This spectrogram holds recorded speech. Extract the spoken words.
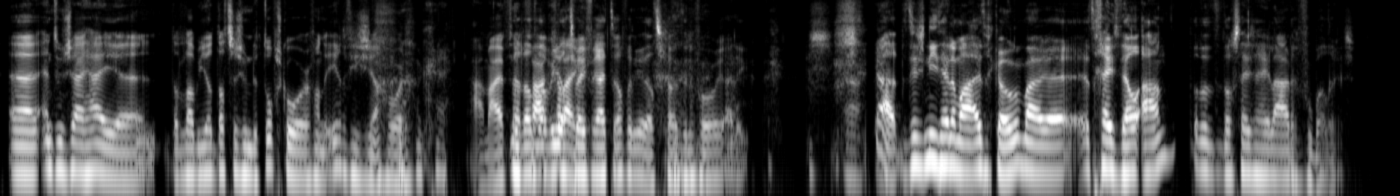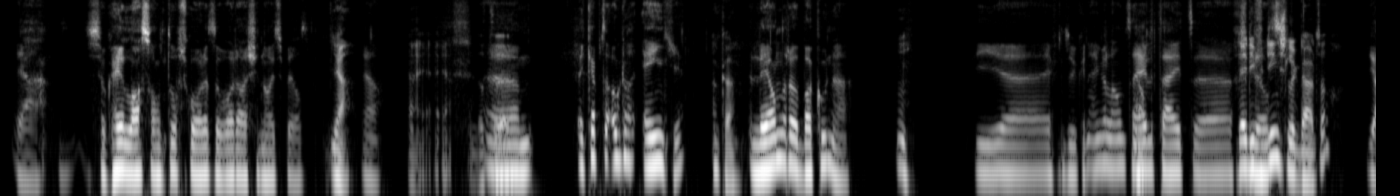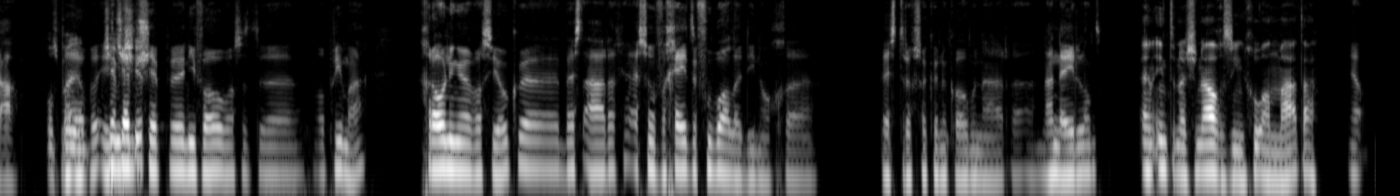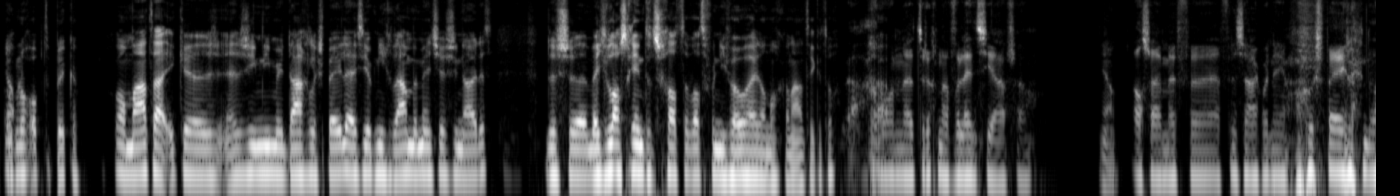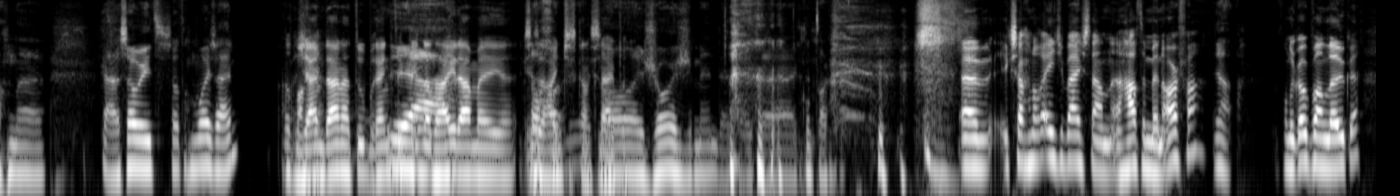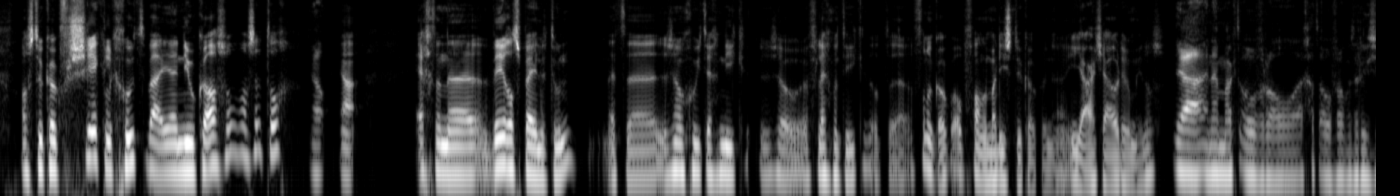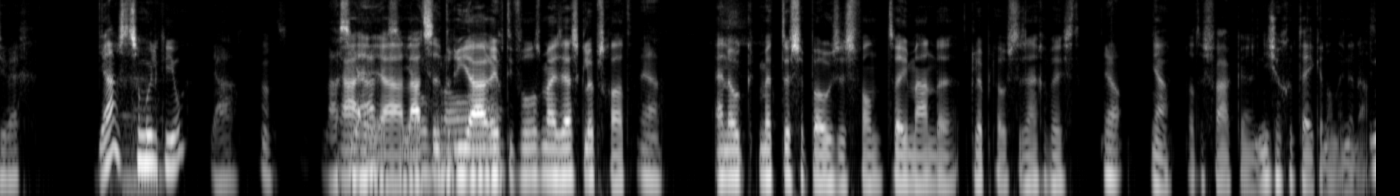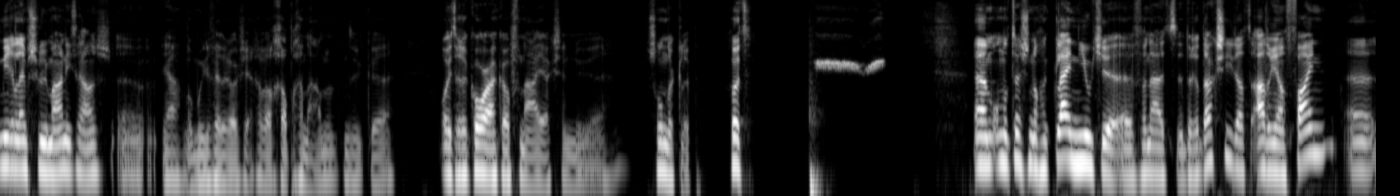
Eh, en toen zei hij eh, dat Labiat dat seizoen de topscorer van de Eredivisie zou geworden. Oké. Ja, maar hij heeft Nadat vaak Labiat gelijk. twee vrije trappen erin had geschoten in de voorbereiding. Ja. Ja, het is niet helemaal uitgekomen, maar eh, het geeft wel aan dat het nog steeds een hele aardige voetballer is. ja, het is ook heel lastig om topscorer te worden als je nooit speelt. Ja, Ja. ja, ja. ja. Dat, eh, Ehm, ik heb er ook nog eentje. Oké. Leandro Bacuna. Die eh, heeft natuurlijk in Engeland de Ja. hele tijd eh gespeeld. Deed hij verdienstelijk daar, toch? Ja, Volgens mij op in championship. championship eh, niveau was het eh, wel prima. Groningen was hij ook eh, best aardig. Echt zo'n vergeten voetballer die nog eh, best terug zou kunnen komen naar, eh, naar Nederland. En internationaal gezien Juan Mata. Ja. Ook Ja. nog op te pikken. Gewoon Mata, ik eh, zie hem niet meer dagelijks spelen. Heeft hij ook niet gedaan bij Manchester United. Dus eh, een beetje lastig in te schatten wat voor niveau hij dan nog kan aantikken, toch? Ja, gewoon eh, terug naar Valencia of zo. Ja. Als wij hem even, even de zaak waarnemen mogen spelen, dan eh, ja, zoiets zou toch mooi zijn. Dat Als jij hem daar naartoe brengt, ik Ja. denk dat hij daarmee eh, in zijn handjes kan ik zal, knijpen. George Mendes even, eh, contacten. Ehm, ik zag er nog eentje bij staan, uh, Hatem Ben Arfa. Ja, Vond ik ook wel een leuke. Was natuurlijk ook verschrikkelijk goed bij Newcastle, was het toch? Ja. ja. Echt een eh, wereldspeler toen. Met eh, zo'n goede techniek, zo uh, flegmatiek. Dat eh, vond ik ook wel opvallend. Maar die is natuurlijk ook een, eh, een jaartje ouder inmiddels. ja, en hij maakt overal, hij gaat overal met ruzie weg. Ja, is het zo'n Eh, moeilijke jongen? Ja, Oh. laatste Ja, jaar. ja, laatste overal, drie jaar eh, heeft hij volgens mij zes clubs gehad. Ja, En ook met tussenposes van twee maanden clubloos te zijn geweest. ja. Ja, dat is vaak eh, niet zo'n goed teken dan inderdaad. Mirelem Soleimani trouwens. eh, ja, wat moet je er verder over zeggen? Wel een grappige naam. Dat is natuurlijk eh, ooit een record aankoop van Ajax en nu eh, zonder club. Goed. Ehm, ondertussen nog een klein nieuwtje eh, vanuit de redactie. Dat Adriaan Fijn, eh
